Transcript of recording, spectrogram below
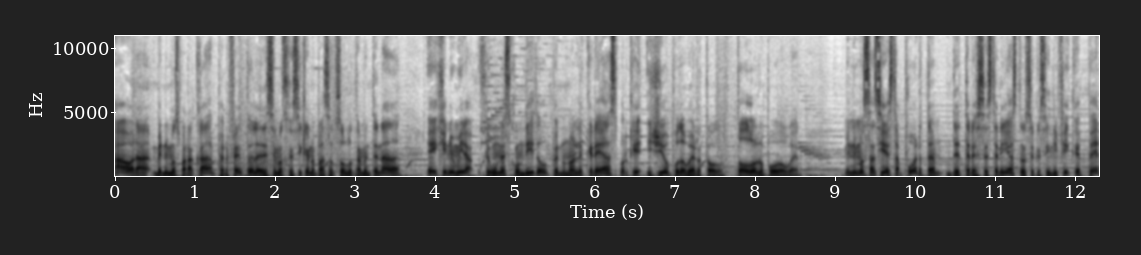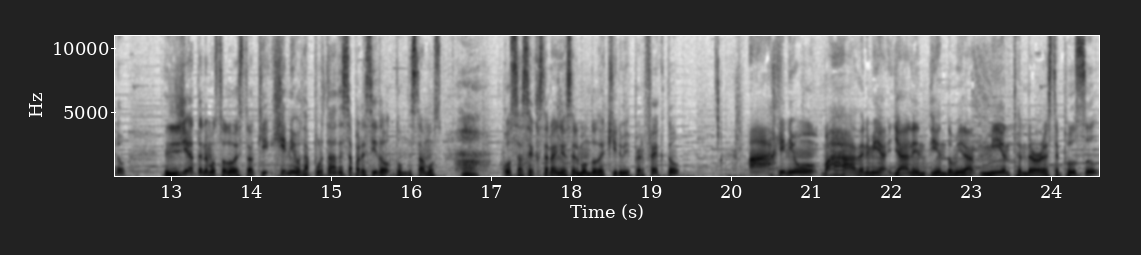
Ahora, venimos para acá, perfecto, le decimos que sí, que no pasa absolutamente nada. Hey, genio, mira, según escondido, pero no le creas porque yo puedo ver todo, todo lo puedo ver. Venimos hacia esta puerta de tres estrellas, no sé qué signifique, pero ya tenemos todo esto aquí. Genio, la puerta ha desaparecido. ¿Dónde estamos? ¡Ah! Cosas extrañas del mundo de Kirby. Perfecto. Ah, genio. Madre mía, ya le entiendo. Mira, mi entender este puzzle.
